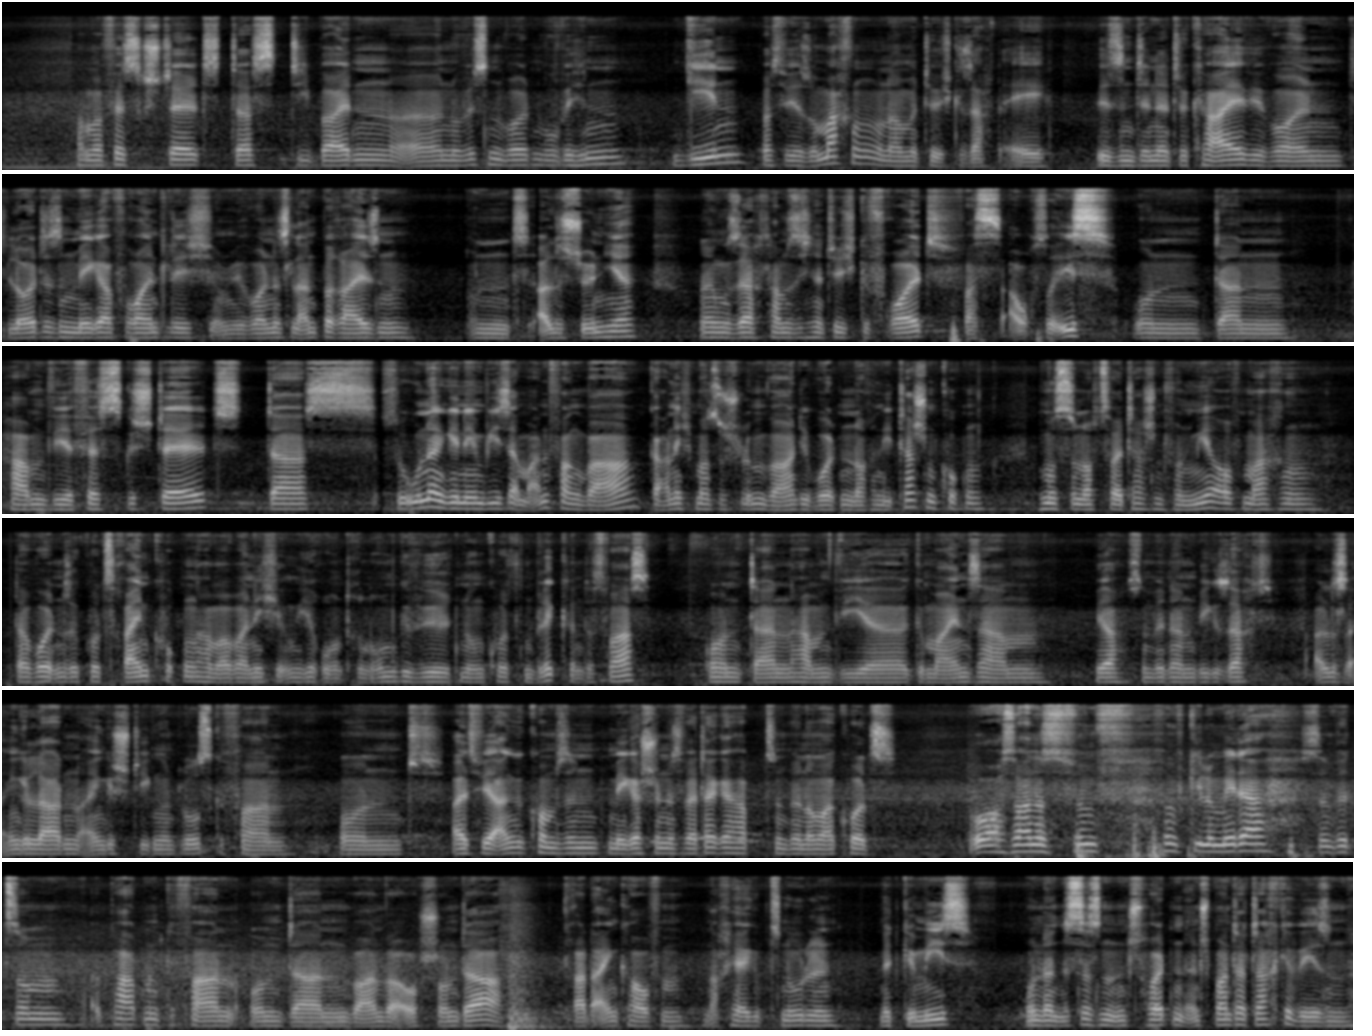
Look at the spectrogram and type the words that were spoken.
haben wir festgestellt, dass die beiden äh, nur wissen wollten, wo wir hingehen, was wir so machen. Und haben natürlich gesagt, ey, wir sind in der Türkei, wir wollen, die Leute sind mega freundlich und wir wollen das Land bereisen und alles schön hier. Und haben gesagt, haben sich natürlich gefreut, was auch so ist. Und dann haben wir festgestellt, dass so unangenehm wie es am Anfang war, gar nicht mal so schlimm war. Die wollten noch in die Taschen gucken. Ich musste noch zwei Taschen von mir aufmachen, da wollten sie kurz reingucken, haben aber nicht irgendwie drin rumgewühlt, nur einen kurzen Blick und das war's. Und dann haben wir gemeinsam, ja, sind wir dann, wie gesagt, alles eingeladen, eingestiegen und losgefahren. Und als wir angekommen sind, mega schönes Wetter gehabt, sind wir nochmal kurz, boah, was waren das, fünf, fünf Kilometer, sind wir zum Apartment gefahren und dann waren wir auch schon da. Gerade einkaufen, nachher gibt's Nudeln mit Gemüse. Und dann ist das ein, heute ein entspannter Tag gewesen.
